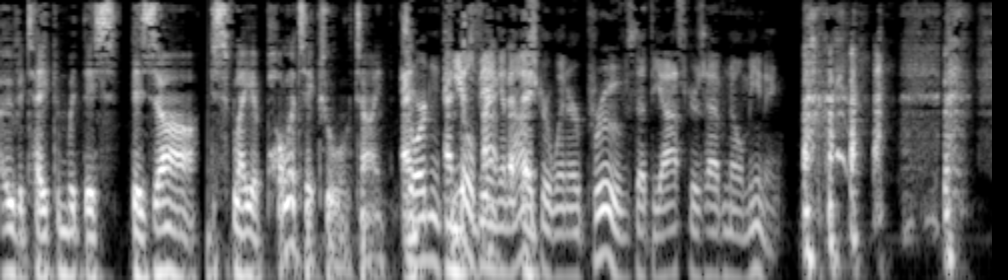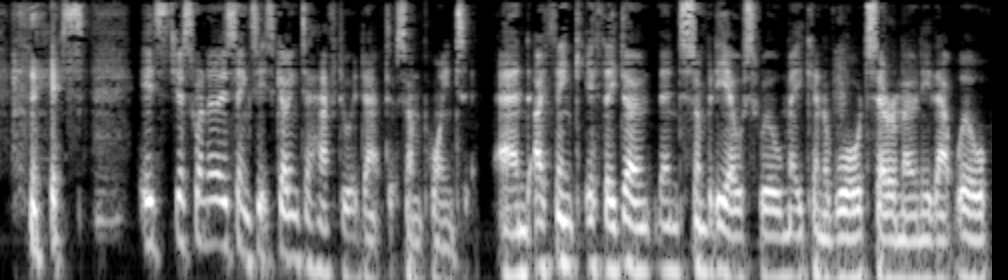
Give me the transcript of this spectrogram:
overtaken with this bizarre display of politics all the time. And, Jordan Peele being an Oscar winner proves that the Oscars have no meaning. it's, it's just one of those things. It's going to have to adapt at some point. And I think if they don't, then somebody else will make an award ceremony that will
